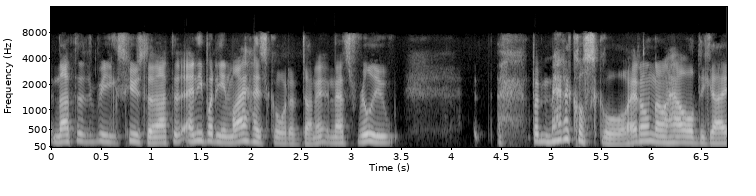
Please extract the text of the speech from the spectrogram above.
Not that to be excused, not that anybody in my high school would have done it, and that's really. But medical school, I don't know how old the guy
